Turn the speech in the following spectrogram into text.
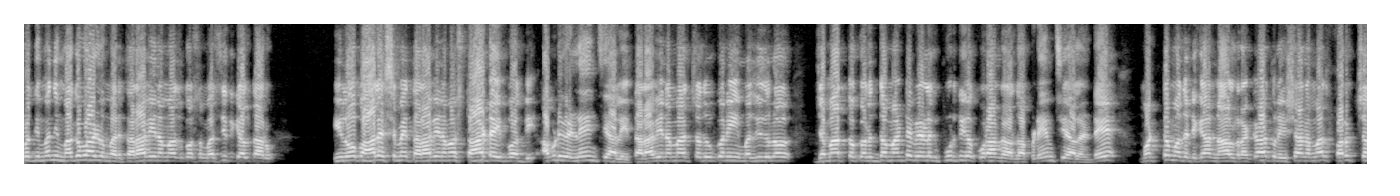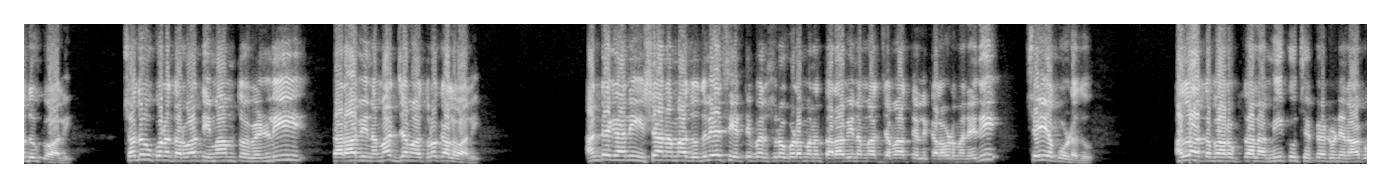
కొద్దిమంది మగవాళ్ళు మరి తరావీ నమాజ్ కోసం మసీద్కి వెళ్తారు. ఈ లోపు ఆలస్యమే తరావీ నమాజ్ స్టార్ట్ అయిపోద్ది. అప్పుడు వీళ్ళు ఏం చేయాలి? తరావీ నమాజ్ చదువుకొని మసీదులో జమాత్తో కలుద్దామంటే వీళ్ళకి పూర్తిగా ఖురాన్ రాదు. అప్పుడు ఏం చేయాలంటే మొట్టమొదటిగా నాలుగు రకాతులు ఇషా నమాజ్ ఫరజ్ చదువుకోవాలి. చదువుకున్న తర్వాత ఇమాంతో వెళ్ళి తరావీ నమాజ్ జమాత్లో కలవాలి. అంతేగాని ఇషా నమాజ్ వదిలేసి ఎట్టి పరిస్థితుల్లో కూడా మనం తరావీ నమాజ్ జమాత్ వెళ్ళి కలవడం అనేది చేయకూడదు. అల్లా తబారుక్తాల మీకు చెప్పేటువంటి నాకు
